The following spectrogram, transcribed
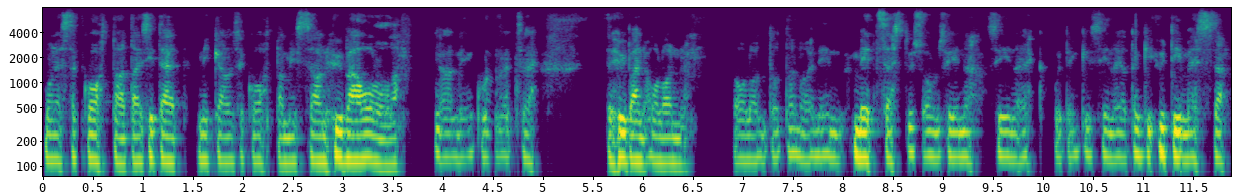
monessa kohtaa, tai sitä, että mikä on se kohta, missä on hyvä olla. Ja niin kuin, että se, se hyvän olon, olon tota noin, niin metsästys on siinä, siinä ehkä kuitenkin siinä jotenkin ytimessä,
